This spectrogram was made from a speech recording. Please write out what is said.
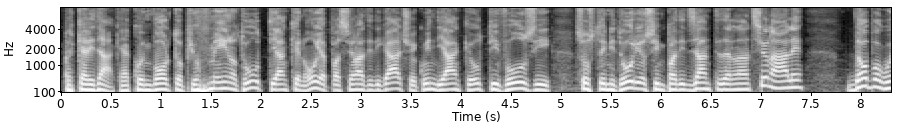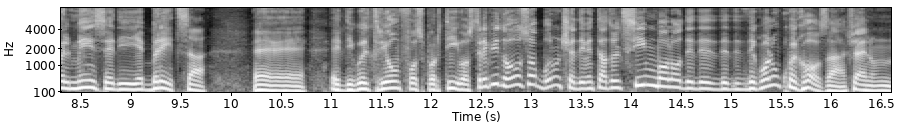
per carità, che ha coinvolto più o meno tutti, anche noi appassionati di calcio e quindi anche o tifosi, sostenitori o simpatizzanti della nazionale, dopo quel mese di ebbrezza eh, e di quel trionfo sportivo strepitoso, Bonucci è diventato il simbolo di qualunque cosa. Cioè non-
